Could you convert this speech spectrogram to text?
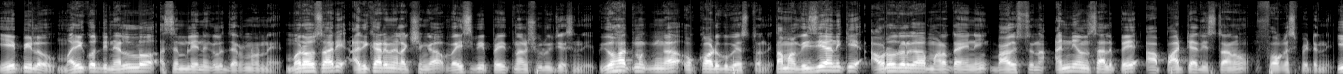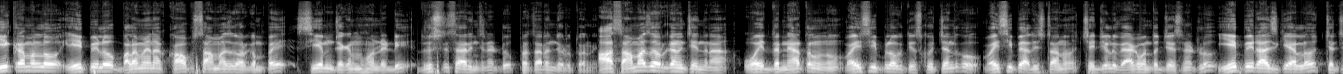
ఏపీలో మరికొద్ది నెలల్లో అసెంబ్లీ ఎన్నికలు జరగనున్నాయి. మరోసారి అధికారమే లక్ష్యంగా వైసీపీ ప్రయత్నాలు షురూ చేసింది. వ్యూహాత్మకంగా ఒక్క అడుగు వేస్తోంది. తమ విజయానికి అవరోధాలుగా మారతాయని భావిస్తున్న అన్ని అంశాలపై ఆ పార్టీ అధిష్టానం ఫోకస్ పెట్టింది. ఈ క్రమంలో ఏపీలో బలమైన కాపు సామాజిక వర్గంపై సీఎం జగన్మోహన్ రెడ్డి దృష్టి సారించినట్టు ప్రచారం జరుగుతోంది. ఆ సామాజిక వర్గానికి చెందిన ఓ ఇద్దరు నేతలను వైసీపీలోకి తీసుకొచ్చేందుకు వైసీపీ అధిష్టానం చర్యలు వేగవంతం చేసినట్లు ఏపీ రాజకీయాల్లో చర్చ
